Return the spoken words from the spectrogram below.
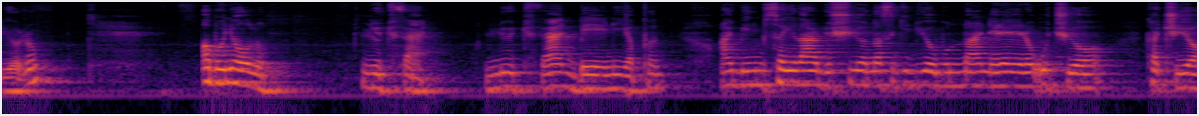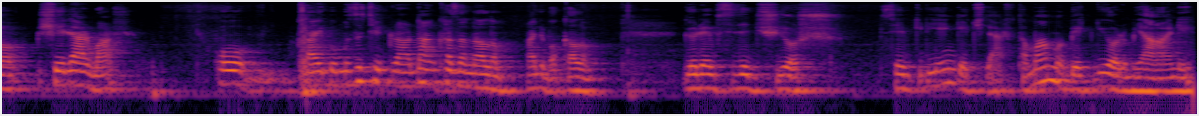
diyorum. Abone olun. Lütfen. Lütfen beğeni yapın. Ay benim sayılar düşüyor. Nasıl gidiyor bunlar? Nerelere uçuyor? Kaçıyor? Bir şeyler var. O kaybımızı tekrardan kazanalım. Hadi bakalım. Görev size düşüyor. Sevgili yengeçler. Tamam mı? Bekliyorum yani.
